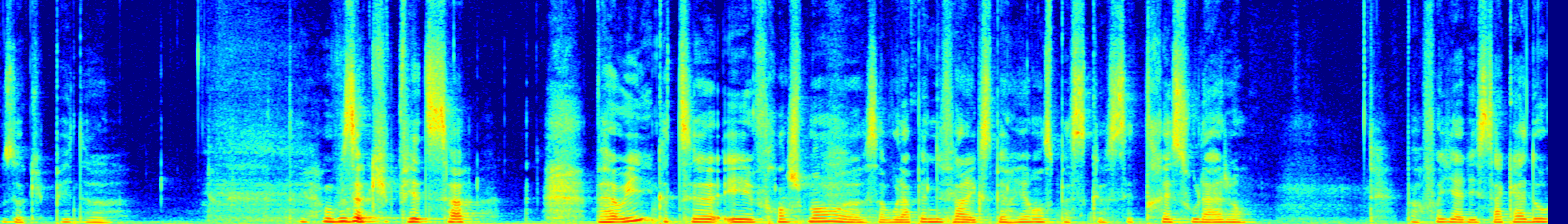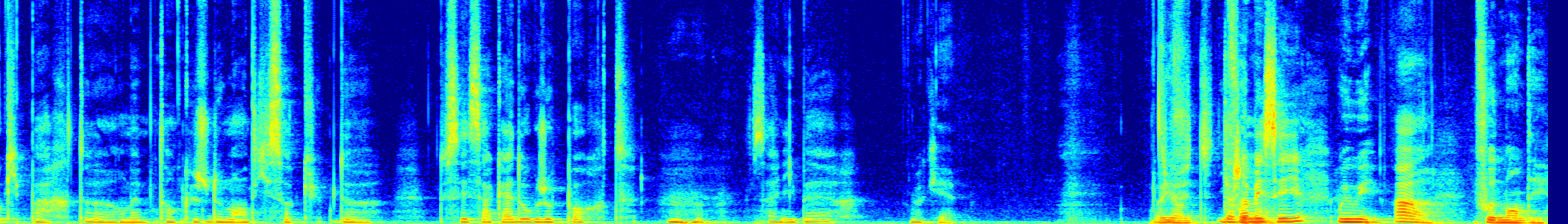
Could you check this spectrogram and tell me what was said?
vous occupez de, vous vous occupez de ça. Ben oui, quand, et franchement, ça vaut la peine de faire l'expérience parce que c'est très soulageant. Parfois, il y a des sacs à dos qui partent en même temps que je demande qui s'occupent de, de ces sacs à dos que je porte. Mhm. Ça libère. ok Tu Oui, faut jamais essayé? Oui oui Ah, il faut demander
